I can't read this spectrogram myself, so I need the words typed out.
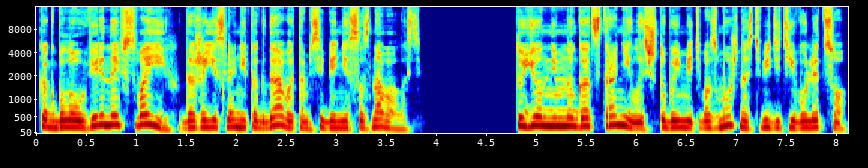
как была уверена и в своих, даже если никогда в этом себе не сознавалась. Туйон немного отстранилась, чтобы иметь возможность видеть его лицо.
